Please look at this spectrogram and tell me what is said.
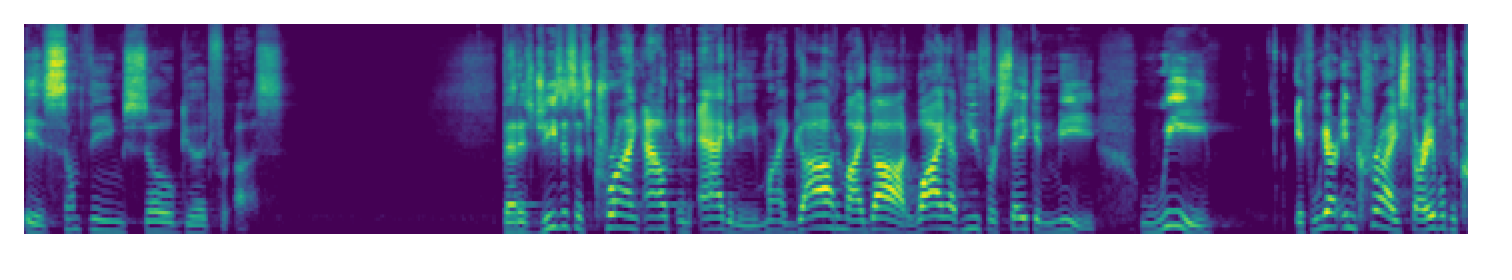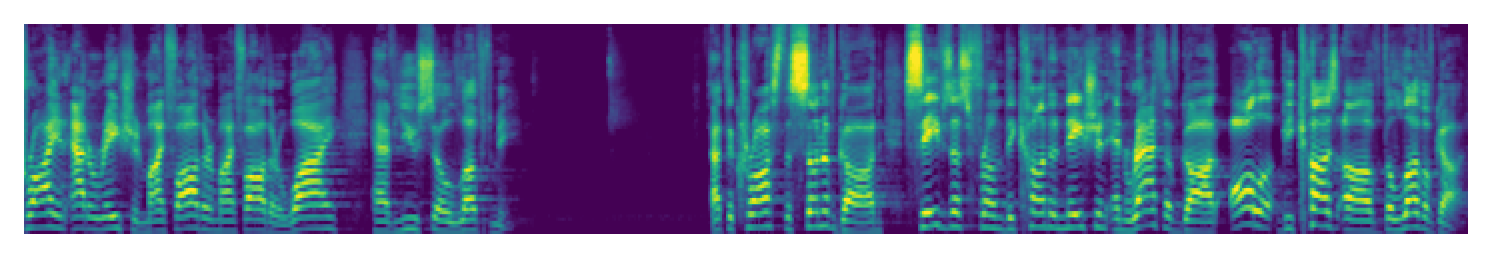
is something so good for us. That as Jesus is crying out in agony, My God, my God, why have you forsaken me? We if we are in Christ, are able to cry in adoration, My Father, my Father, why have you so loved me? At the cross, the Son of God saves us from the condemnation and wrath of God, all because of the love of God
